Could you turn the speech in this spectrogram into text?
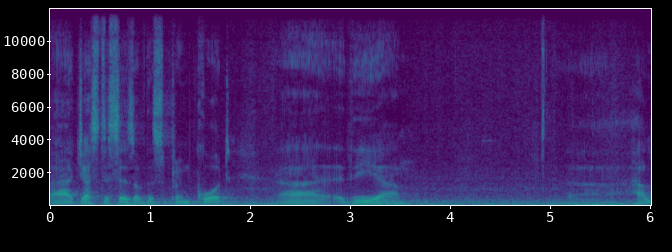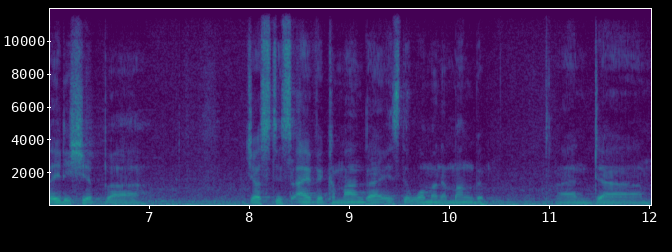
uh, justices of the Supreme Court, uh, the um, uh, Her Ladyship uh, Justice Ivy Kamanga is the woman among them. And, um,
